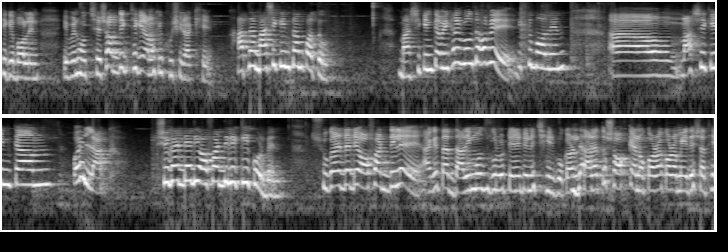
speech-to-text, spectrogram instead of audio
থেকে বলেন ইভেন হচ্ছে সব দিক থেকে আমাকে খুশি রাখে। আপনার মাসিক ইনকাম কত? মাসিক ইনকাম এখানে বলতে হবে? একটু বলেন। মাসিক ইনকাম ওই লাখ। সুগার ড্যাডি অফার দিলে কি করবেন? সুগার ড্যাডি অফার দিলে আগে তার দাড়ি মোজগুলো টেনে টেনে ছিঁড়বো কারণ তারা তো শখ কেন? করা করা মেয়েদের সাথে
